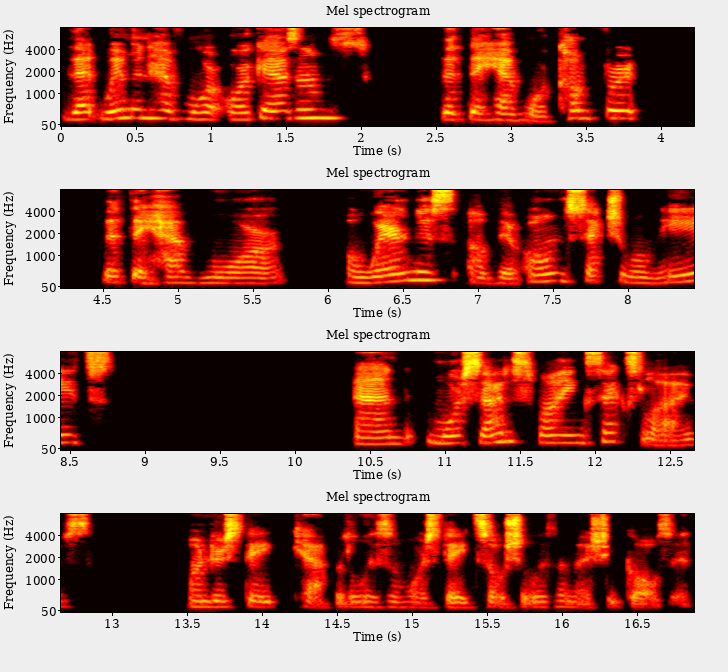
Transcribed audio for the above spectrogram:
that women have more orgasms, that they have more comfort, that they have more awareness of their own sexual needs, and more satisfying sex lives under state capitalism or state socialism, as she calls it.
